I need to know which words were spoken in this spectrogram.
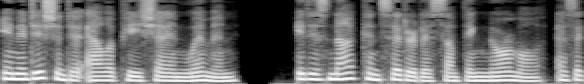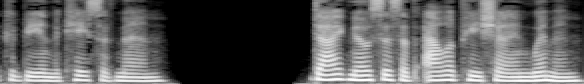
In addition to alopecia in women, it is not considered as something normal as it could be in the case of men. Diagnosis of alopecia in women.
